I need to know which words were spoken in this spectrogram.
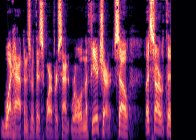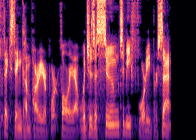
what happens with this 4% rule in the future. So let's start with the fixed income part of your portfolio, which is assumed to be 40%.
